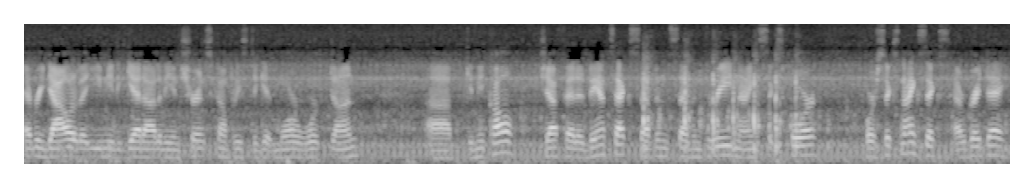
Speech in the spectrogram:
every dollar that you need to get out of the insurance companies to get more work done. Uh, give me a call, Jeff at Advantex, 773 964 4696. Have a great day.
